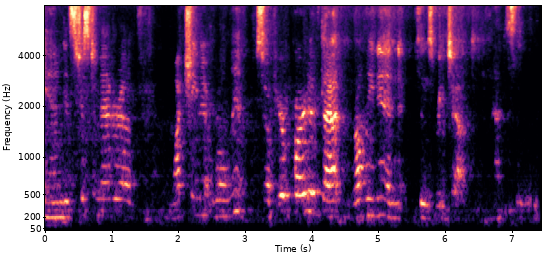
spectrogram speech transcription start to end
and it's just a matter of watching it roll in. So if you're a part of that rolling in, please reach out. Absolutely.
